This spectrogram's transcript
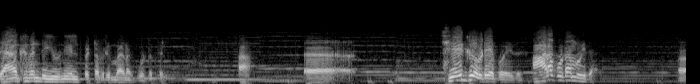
രാഘവന്റെ യൂണിയനിൽപ്പെട്ടവരും വേണം കൂട്ടത്തിൽ. ആ ഷേഖ് എവിടെയാ പോയത്? ആളെ കൂട്ടാൻ പോയതാ. ആ.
